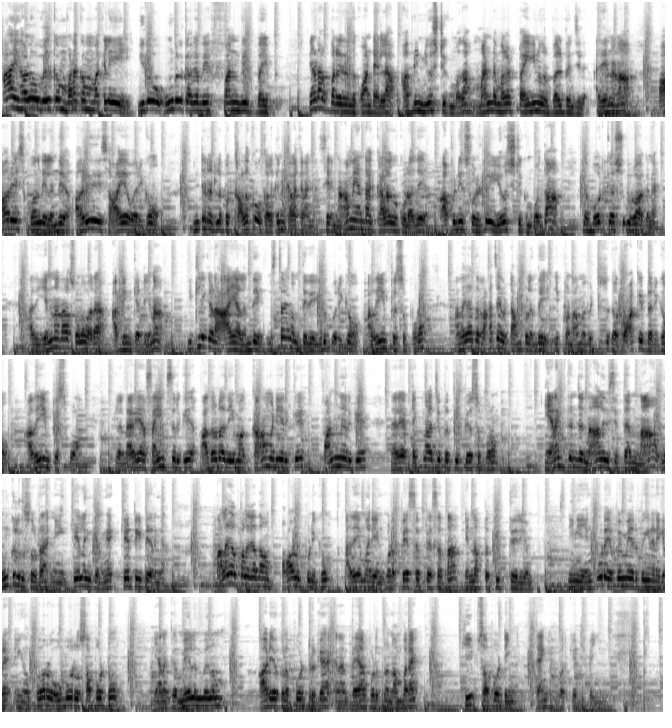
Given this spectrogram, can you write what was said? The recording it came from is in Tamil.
ஹாய் ஹலோ வெல்கம் வணக்கம் மக்களே. இதோ உங்களுக்காகவே ஃபன் வித் பைப் என்னடா பண்ணுறது இந்த குவாண்டையில் அப்படின்னு யோசிச்சுட்டு இருக்கும்போது தான் மண்டை மேலே டைன்னு ஒரு பல்ப் இருந்துச்சு. அது என்னன்னா ஆறு வயசு குழந்தையிலேருந்து அறுபது வயசு ஆய வரைக்கும் இன்டர்நெட்டில் இப்போ கலக்கோ கலக்குன்னு கலக்குறாங்க. சரி நாம ஏன்டா கலக்கக்கூடாது அப்படின்னு சொல்லிட்டு யோசிச்சுட்டு இருக்கும்போது தான் இந்த போட்காஸ்ட் உருவாக்குனேன். அது என்னடா சொல்ல வர அப்படின்னு கேட்டிங்கன்னா இட்லி கடை ஆயாலேருந்து இன்ஸ்டாகிராம் தெரிய இடுப்பு வரைக்கும் அதையும் பேச போகிறோம் அந்த காலத்து ராஜா விட்ட அம்புலேருந்து இப்போ நம்ம விட்டுட்டு இருக்க ராக்கெட் வரைக்கும் அதையும் பேச போகிறோம் இதில் நிறையா சயின்ஸ் இருக்குது அதோட அதிகமாக காமெடி இருக்குது ஃபன் இருக்குது நிறையா டெக்னாலஜி பற்றி பேச போகிறோம் எனக்கு தெரிஞ்ச நாலு விஷயத்த நான் உங்களுக்கு சொல்கிறேன் நீங்கள் கேளுங்க கேளுங்க கேட்டுக்கிட்டே இருங்க. பழக பழக தான் பால் பிடிக்கும். அதே மாதிரி என் கூட பேச பேச தான் என்னை பற்றி தெரியும். நீங்கள் என் கூட எப்பயுமே இருப்பீங்கன்னு நினைக்கிறேன். நீங்கள் போகிற ஒவ்வொரு சப்போர்ட்டும் எனக்கு மேலும் மேலும் ஆடியோக்களை போட்டிருக்கேன். நான் தயார்படுத்தும் நம்புகிறேன் keep supporting thank you for கேட்டிஃபைங்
